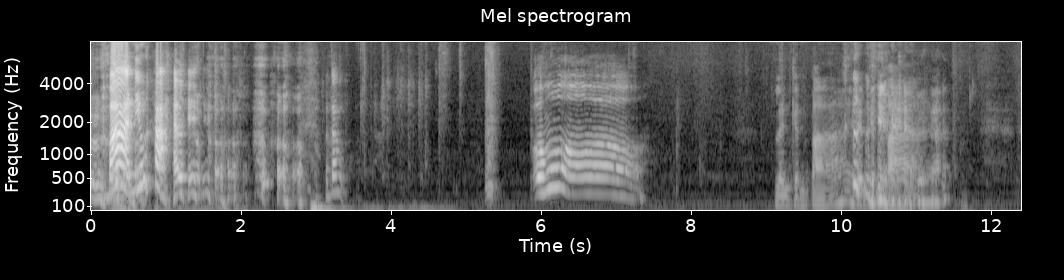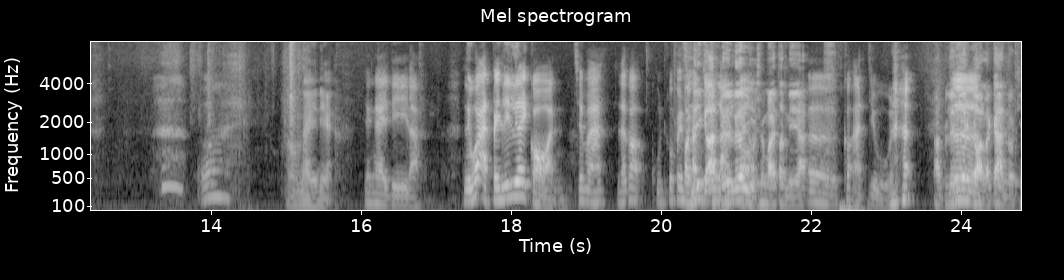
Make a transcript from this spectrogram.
อบ้านิ้วขาเลยมันต้อง โอ้ เล่นกันไป เล่นกันไปโอ้ยเอาไงเนี่ย ยังไงดีล่ะ หรือว่าอัดไปเรื่อยๆก่อนใช่ไหมแล้วก็คุณก็ไปตอนนี้ก็อัดไปเรื่อยๆอยู่ใช่ไหมตอนเนี้ยเออ ก็อัดอยู่นะอัดไปเรื่อยๆก่อนแล้วกันโอเค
